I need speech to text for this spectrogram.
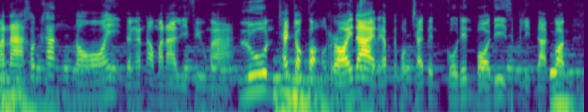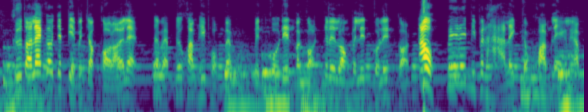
มานาค่อนข้างน้อย ดังนั้นเอามานารีฟิลมาลูนใช้จอกเกาะร้อยได้นะครับ แต่ผมใช้เป็นโกลเด้นบอดี้สปิริตดากอนคือตอนแรกก็จะเปลี่ยนเป็นจอกเกาะร้อยแหละ แต่แบบด้วยความที่ผมแบบเป็นโกลเด้นมาก่อนก็เลยลองไปเล่นโกลเด้นก่อน เอ้าไม่ได้มีปัญหาอะไรกับความแรงเลยครับ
